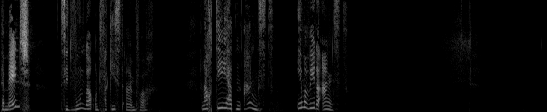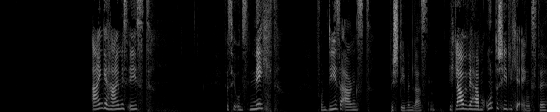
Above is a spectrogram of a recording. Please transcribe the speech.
Der Mensch sieht Wunder und vergisst einfach. Und auch die hatten Angst, immer wieder Angst. Ein Geheimnis ist, dass wir uns nicht von dieser Angst bestimmen lassen. Ich glaube, wir haben unterschiedliche Ängste.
